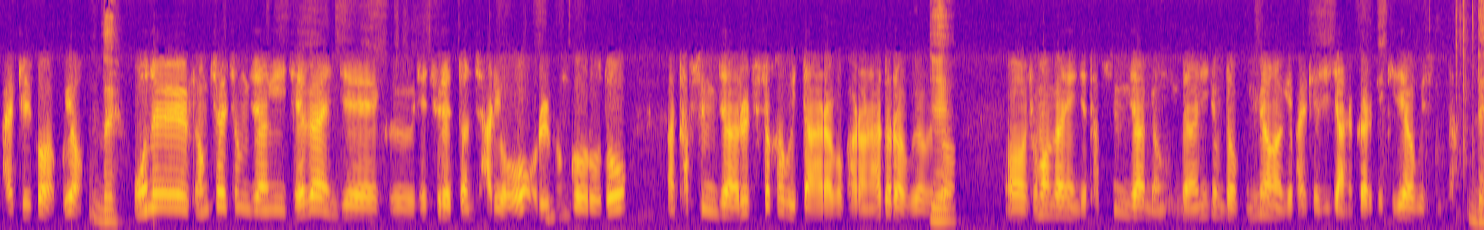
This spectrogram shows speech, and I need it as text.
밝힐 것 같고요. 네. 오늘 경찰청장이 제가 이제 그 제출했던 자료를 근거로도 아, 탑승자를 추적하고 있다라고 발언을 하더라고요. 그래서 어, 조만간에 이제 탑승자 명단이 좀 더 분명하게 밝혀지지 않을까 이렇게 기대하고 있습니다. 네.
